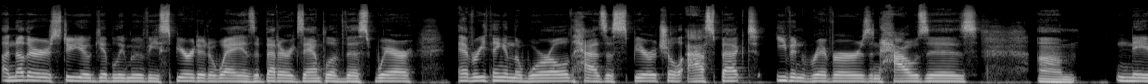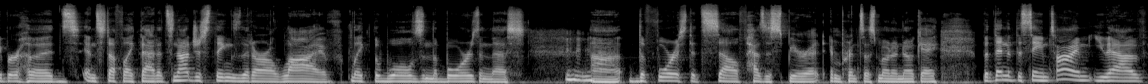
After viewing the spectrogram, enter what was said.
another Studio Ghibli movie, Spirited Away, is a better example of this, where everything in the world has a spiritual aspect, even rivers and houses, um, neighborhoods, and stuff like that. It's not just things that are alive, like the wolves and the boars in this. Uh, the forest itself has a spirit in Princess Mononoke. But then at the same time, you have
